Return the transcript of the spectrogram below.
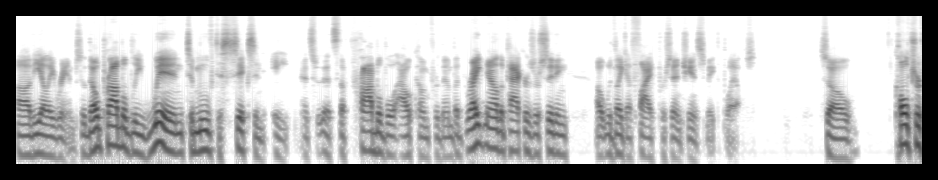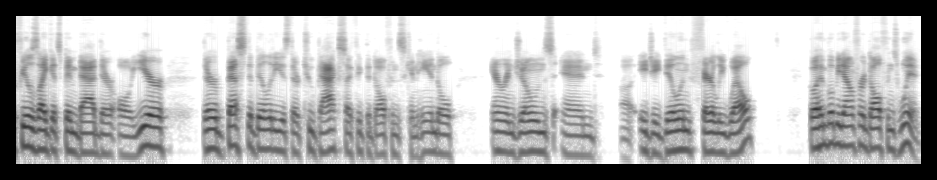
uh, the LA Rams. So they'll probably win to move to six and eight. That's that's the probable outcome for them. But right now, the Packers are sitting uh, with like a five percent chance to make the playoffs. So culture feels like it's been bad there all year. Their best ability is their two backs. I think the Dolphins can handle Aaron Jones and uh, AJ Dillon fairly well. Go ahead and put me down for a Dolphins win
